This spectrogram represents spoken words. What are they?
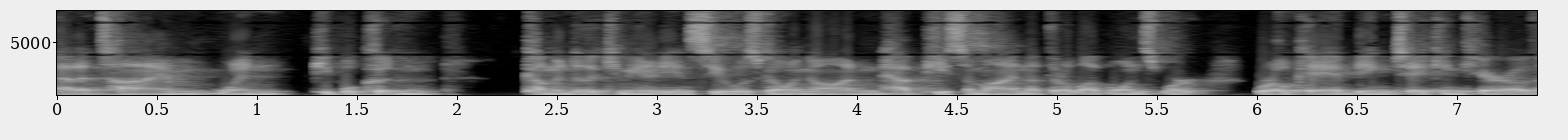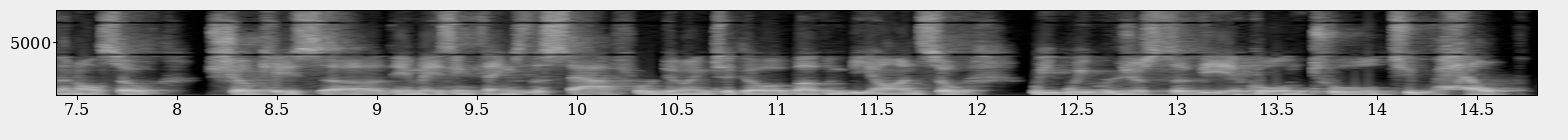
at a time when people couldn't come into the community and see what was going on and have peace of mind that their loved ones were were okay and being taken care of and also showcase uh, the amazing things the staff were doing to go above and beyond so we, we were just the vehicle and tool to help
